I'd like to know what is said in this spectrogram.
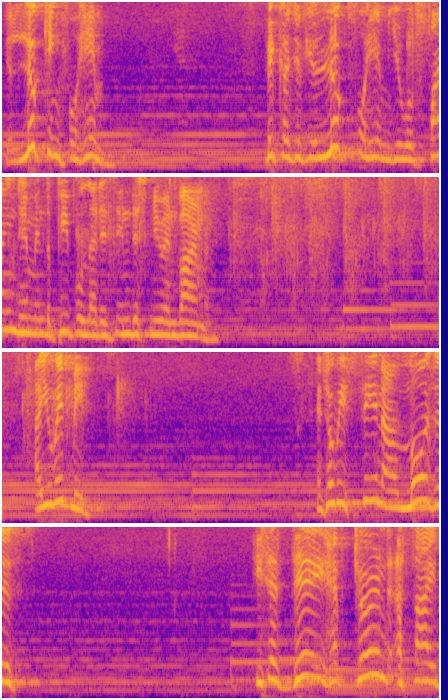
You're looking for Him. Because if you look for Him, you will find Him in the people that is in this new environment. Are you with me? And so we see now Moses he says, They have turned aside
